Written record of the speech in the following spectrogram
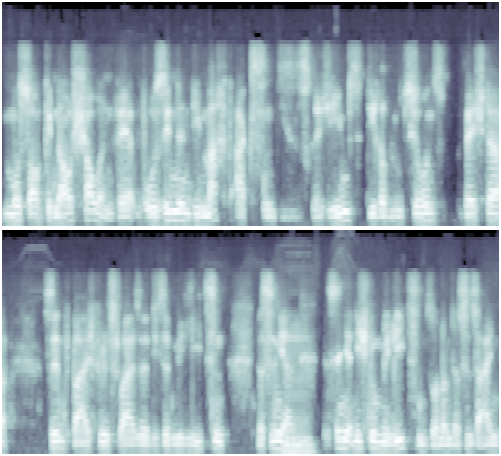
muss auch genau schauen, wer, wo sind denn die Machtachsen dieses Regimes? Die Revolutionswächter sind beispielsweise diese Milizen. Das sind ja, mhm. das sind ja nicht nur Milizen, sondern das ist ein,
